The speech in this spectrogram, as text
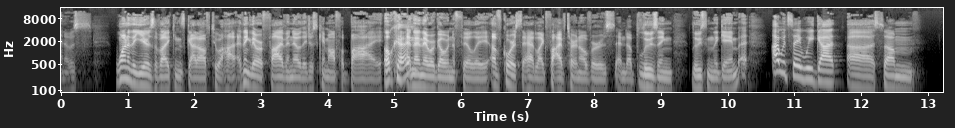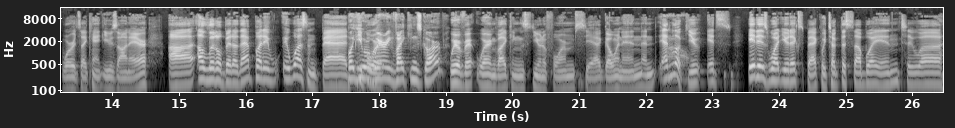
Oh, man, it was one of the years the Vikings got off to a hot. I think they were five and zero. They just came off a bye. Okay. And then they were going to Philly. Of course, they had like five turnovers. End up losing losing the game. I would say we got uh, some words I can't use on air. Uh, a little bit of that, but it it wasn't bad. But you were People wearing Vikings garb? we were wearing Vikings uniforms, yeah, going in, and and look, you it's it is what you'd expect. We took the subway into uh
